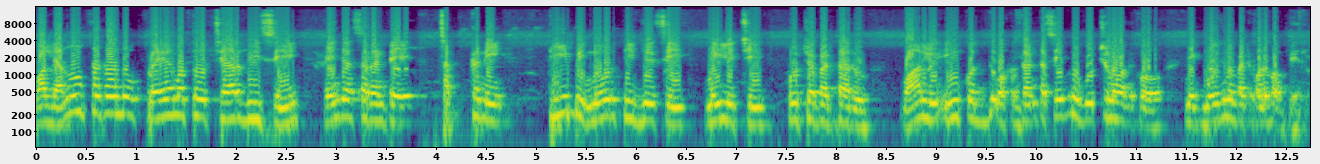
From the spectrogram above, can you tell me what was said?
వాళ్ళు ఎంతగానో ప్రేమతో చేరదీసి ఏం చేస్తారంటే చక్కని తీపి నోరు తీసేసి నీళ్ళిచ్చి కూర్చోబెడతారు. వాళ్ళు ఇంకొద్ది ఒక గంట సేపు నువ్వు కూర్చున్నావు అనుకో నీకు భోజనం పెట్టకుండా పంపారు.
